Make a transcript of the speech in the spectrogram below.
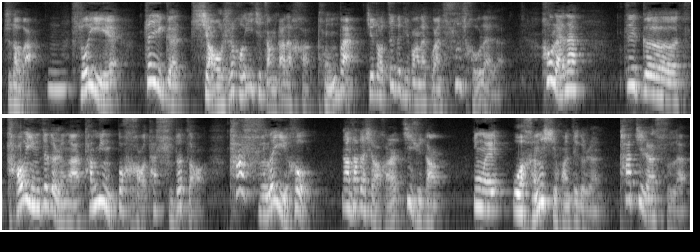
知道吧？嗯。所以这个小时候一起长大的好同伴，就到这个地方来管丝绸来了。后来呢？这个曹寅这个人啊，他命不好，他死得早。他死了以后，让他的小孩继续当，因为我很喜欢这个人。他既然死了，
